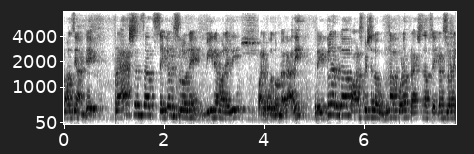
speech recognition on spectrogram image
సమస్య అంటే ఫ్రాక్షన్స్ ఆఫ్ సెకండ్స్లోనే వీర్యం అనేది పడిపోతుండాలి. అది రెగ్యులర్గా పార్టిసిపేషన్లో ఉన్నా కూడా ఫ్రాక్షన్ ఆఫ్ సెకండ్స్లోనే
